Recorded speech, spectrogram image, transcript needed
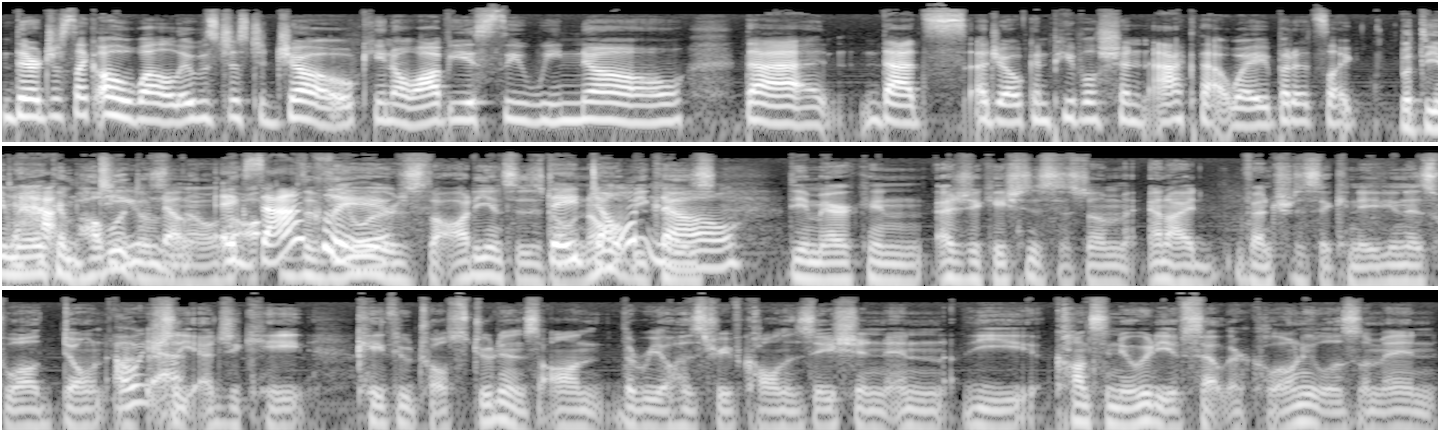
They're just like, oh, well, it was just a joke. You know, obviously we know that that's a joke and people shouldn't act that way, but it's like, But the American do public doesn't know? know. The- Exactly. The viewers, the audiences they don't know don't because know. the American education system, and I venture to say Canadian as well, don't Oh, yeah. actually educate K through 12 students on the real history of colonization and the continuity of settler colonialism and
